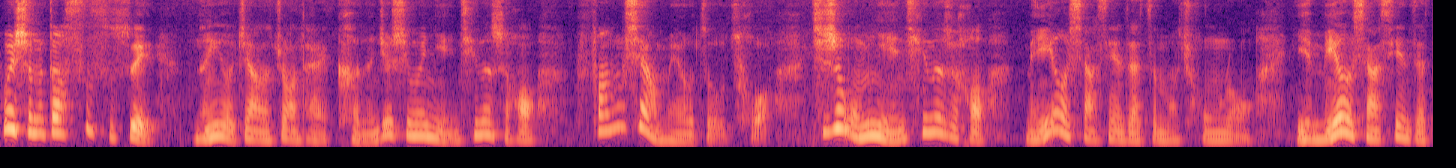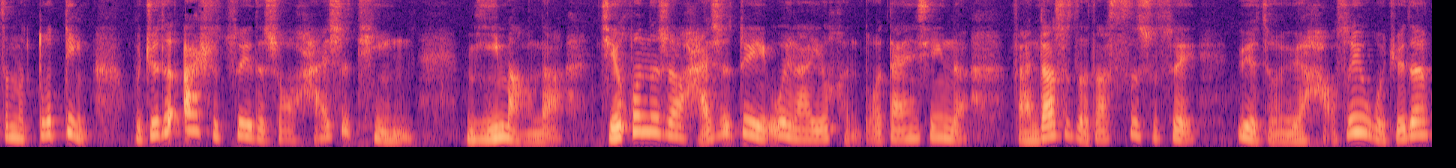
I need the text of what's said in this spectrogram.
为什么到四十岁能有这样的状态？可能就是因为年轻的时候方向没有走错。其实我们年轻的时候没有像现在这么从容，也没有像现在这么多定。我觉得二十岁的时候还是挺迷茫的，结婚的时候还是对未来有很多担心的。反倒是走到四十岁越走越好。所以我觉得，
